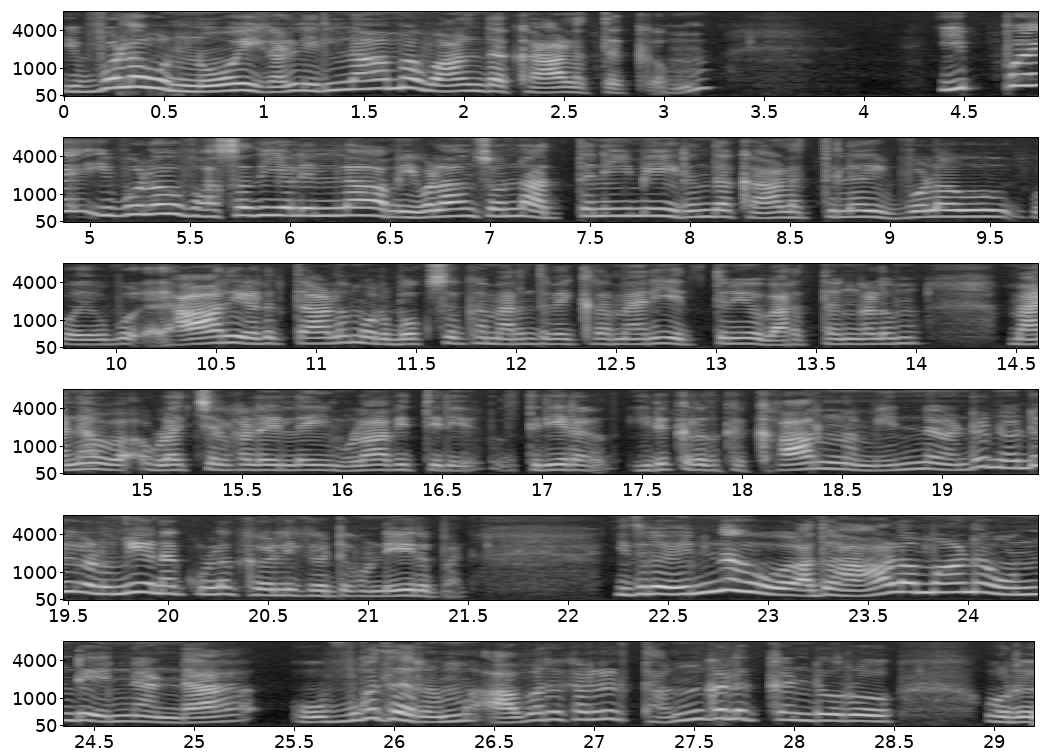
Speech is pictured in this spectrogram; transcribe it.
இவ்வளவு நோய்கள் இல்லாமல் வாழ்ந்த காலத்துக்கும் இப்போ இவ்வளோ வசதிகள் எல்லாம் இவ்வளோன்னு சொன்ன அத்தனையுமே இருந்த காலத்தில் இவ்வளவு யார் எடுத்தாலும் ஒரு பொக்ஸுக்கு மறந்து வைக்கிற மாதிரி எத்தனையோ வருத்தங்களும் மன உளைச்சல்கள் உளைச்சல்களிலையும் உலாவி திரி திரியிற இருக்கிறதுக்கு காரணம் என்னன்னு நெடுகளுமே எனக்குள்ளே கேள்வி கேட்டுக்கொண்டே இருப்பேன். இதில் என்ன அது ஆழமான உண்டு என்னண்டா ஒவ்வொருத்தரும் அவர்கள் தங்களுக்கென்று ஒரு ஒரு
